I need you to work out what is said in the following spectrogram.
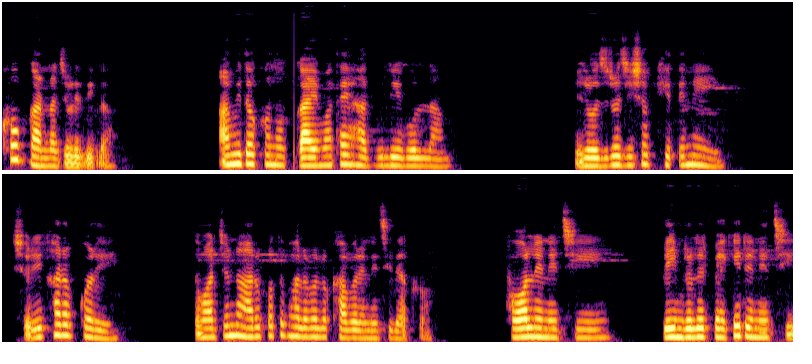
খুব কান্না জুড়ে দিল। আমি তখন ও গায়ে মাথায় হাত বুলিয়ে বললাম, রোজ রোজ এসব খেতে নেই? শরীর খারাপ করে? তোমার জন্য আরও কত ভালো ভালো খাবার এনেছি দেখো। ফল এনেছি ক্রিম রোলের প্যাকেট এনেছি,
